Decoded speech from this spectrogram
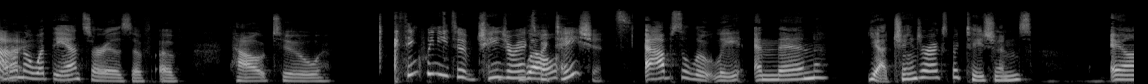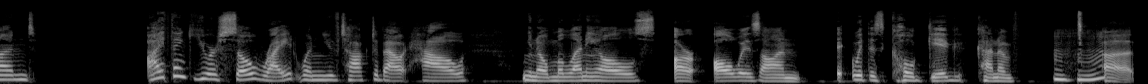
I don't know what the answer is of of how to I think we need to change our Well, expectations. absolutely and then yeah, change our expectations and I think you're so right when you've talked about how, you know, millennials are always on with this whole gig kind of Mhm. uh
